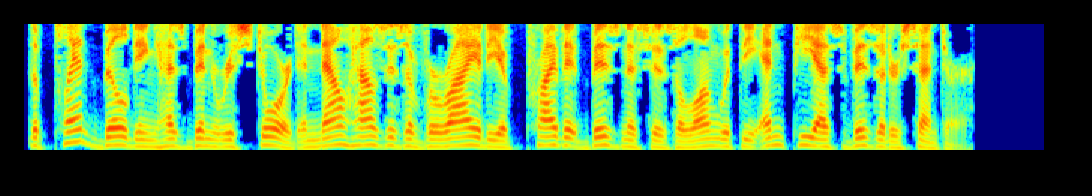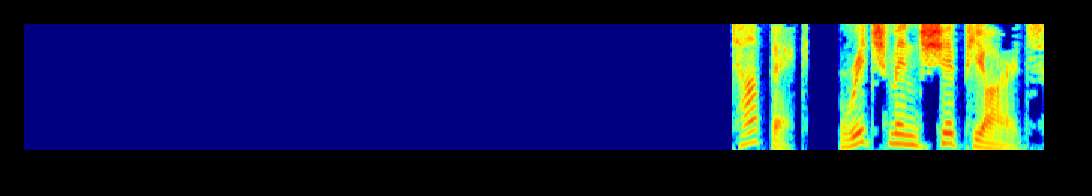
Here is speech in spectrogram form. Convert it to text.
The plant building has been restored and now houses a variety of private businesses along with the NPS Visitor Center. Richmond shipyards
